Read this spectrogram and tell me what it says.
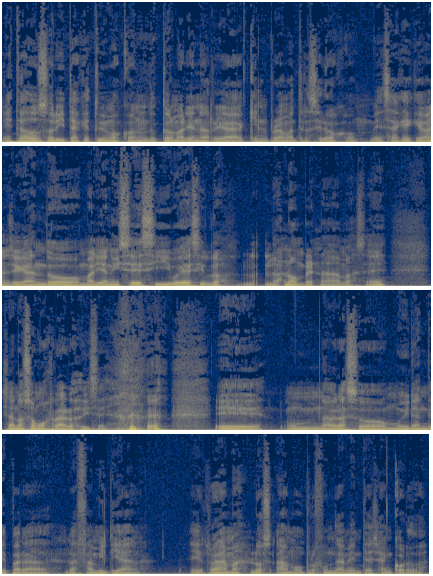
estas dos horitas que estuvimos con el doctor Mariano Arriaga aquí en el programa Tercer Ojo. Mensajes que van llegando, Mariano y Ceci, voy a decir los, los nombres nada más, ¿eh? ya no somos raros, dice. Eh, un abrazo muy grande para la familia eh, Rama, los amo profundamente allá en Córdoba.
